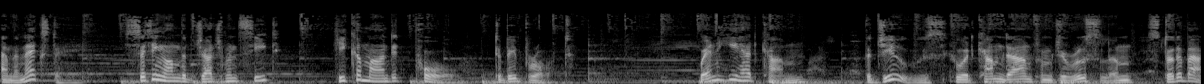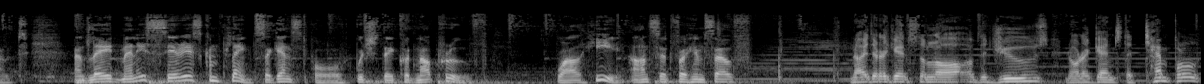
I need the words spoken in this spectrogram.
And the next day, sitting on the judgment seat, he commanded Paul to be brought. When he had come, the Jews who had come down from Jerusalem stood about and laid many serious complaints against Paul, which they could not prove, while he answered for himself, Neither against the law of the Jews, nor against the temple,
